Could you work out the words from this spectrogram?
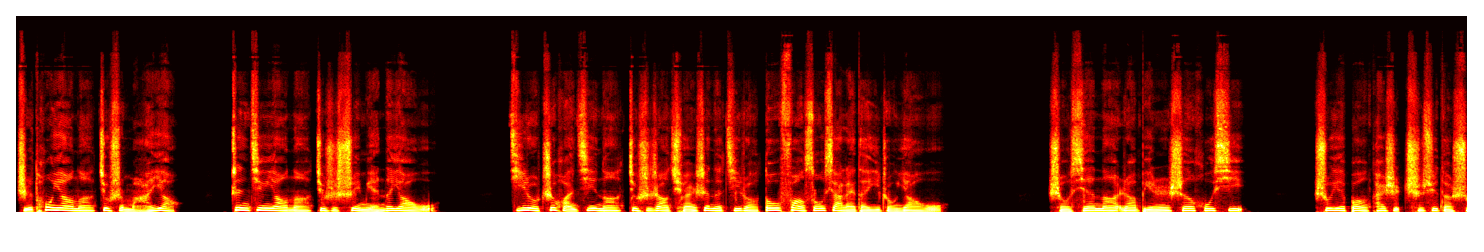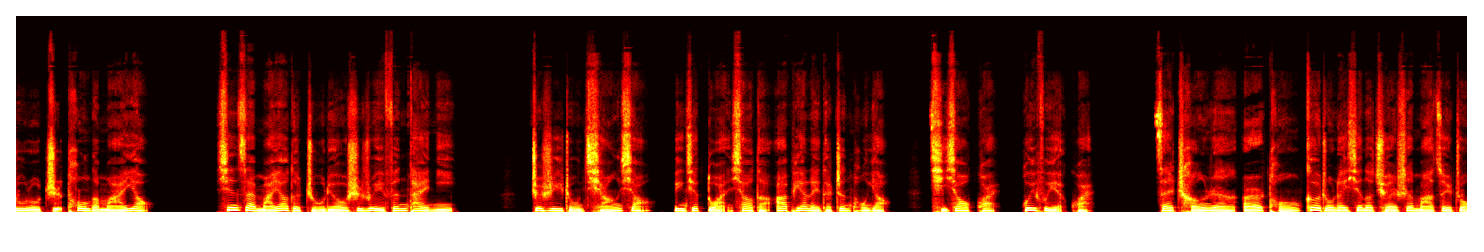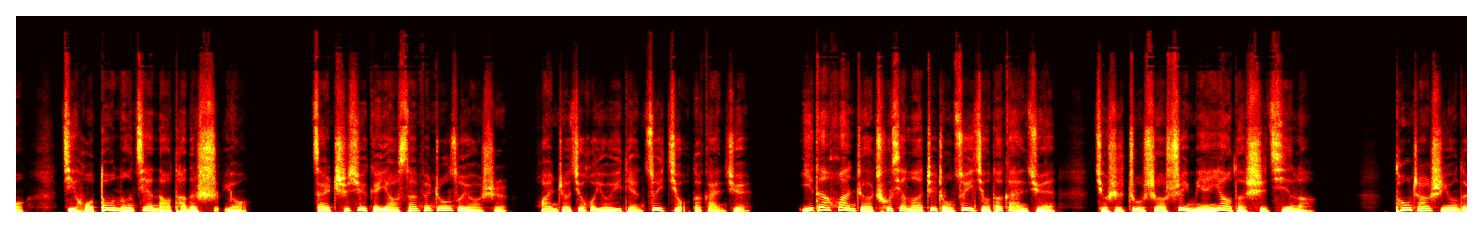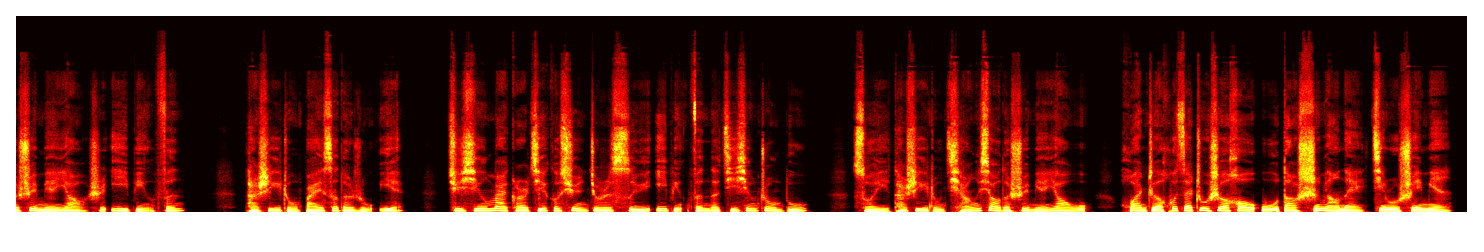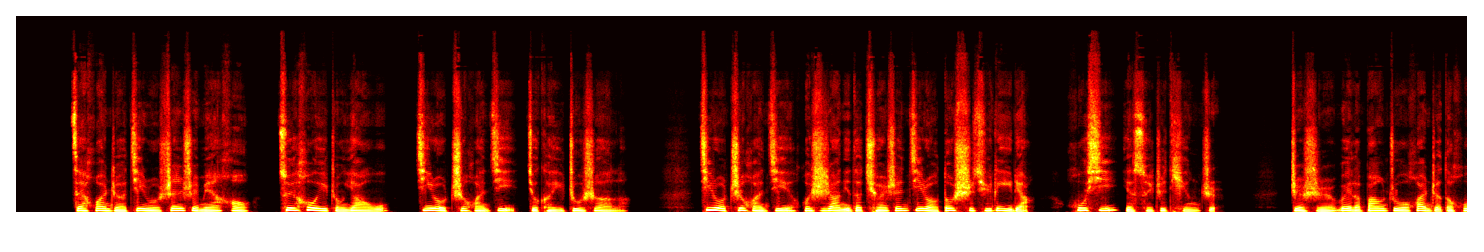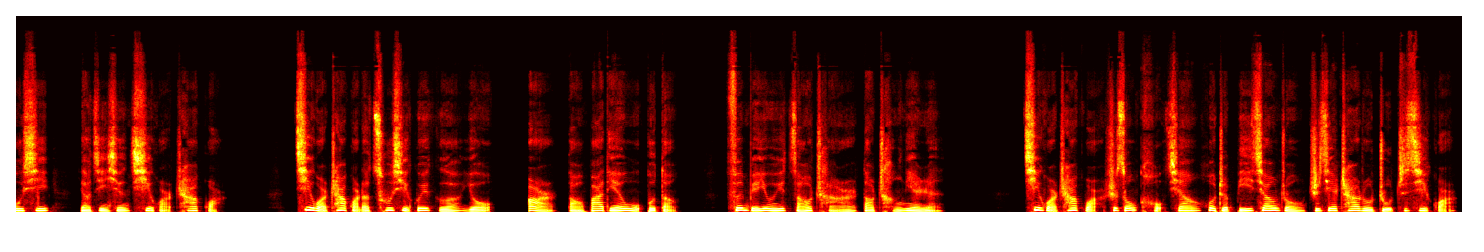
止痛药呢就是麻药，镇静药呢就是睡眠的药物，肌肉迟缓剂呢就是让全身的肌肉都放松下来的一种药物。首先呢，让病人深呼吸。输液泵开始持续的输入止痛的麻药。现在麻药的主流是瑞芬泰尼，这是一种强效并且短效的阿片类的镇痛药，起效快，恢复也快。在成人、儿童各种类型的全身麻醉中，几乎都能见到它的使用。在持续给药三分钟左右时，患者就会有一点醉酒的感觉。一旦患者出现了这种醉酒的感觉，就是注射睡眠药的时机了。通常使用的睡眠药是异丙酚，它是一种白色的乳液。巨星迈克尔·杰克逊就是死于异丙酚的急性中毒，所以它是一种强效的睡眠药物。患者会在注射后五到十秒内进入睡眠。在患者进入深睡眠后，最后一种药物肌肉迟缓剂就可以注射了。肌肉迟缓剂会是让你的全身肌肉都失去力量，呼吸也随之停止。这时，为了帮助患者的呼吸，要进行气管插管。气管插管的粗细规格由二到八点五不等，分别用于早产儿到成年人。气管插管是从口腔或者鼻腔中直接插入主支气管。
